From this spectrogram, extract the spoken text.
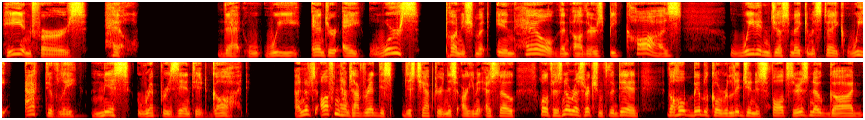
He infers hell that we enter a worse punishment in hell than others because we didn't just make a mistake, we actively misrepresented God. I know oftentimes I've read this, this chapter and this argument as though, well, if there's no resurrection for the dead, the whole biblical religion is false. There is no God.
